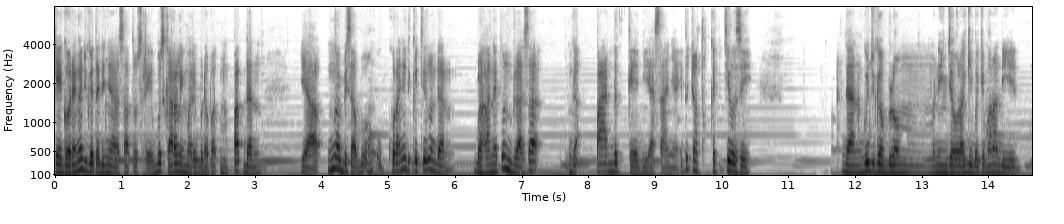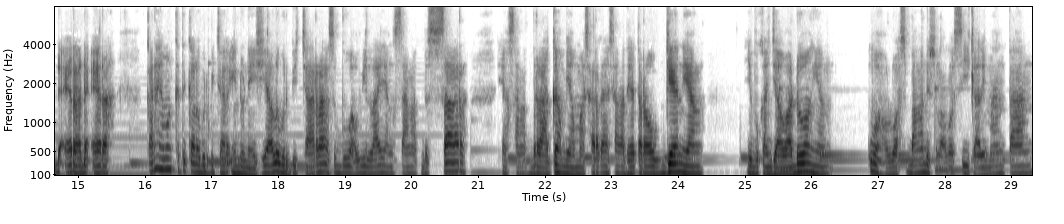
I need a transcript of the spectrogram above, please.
Kayak gorengnya juga tadinya seribu sekarang 5000 dapat 4 dan ya nggak bisa bohong ukurannya dikecilin dan bahannya pun berasa nggak padet kayak biasanya. Itu contoh kecil sih dan gue juga belum meninjau lagi bagaimana di daerah-daerah. Karena emang ketika lo berbicara Indonesia lo berbicara sebuah wilayah yang sangat besar yang sangat beragam yang masyarakatnya sangat heterogen yang ya bukan Jawa doang yang wah luas banget di Sulawesi Kalimantan.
